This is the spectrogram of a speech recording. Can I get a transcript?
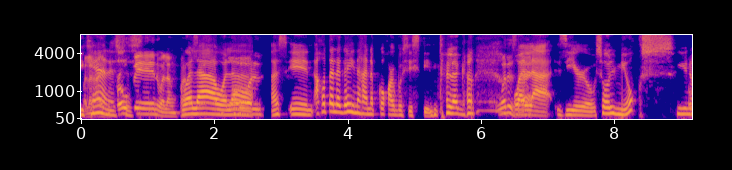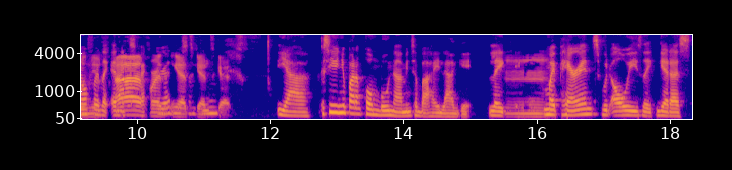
you walang can it's just ibuprofen, walang wala wala paracetamol. as in ako talaga hinahanap ko carbocysteine talagang What is that? wala zero solmux you know Oh, for like an ah, for gets gets gets. Yeah. Kasi yun yung parang combo namin sa bahay lagi. Like, Mm. my parents would always like get us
